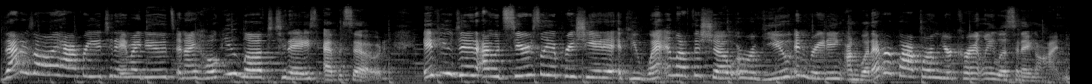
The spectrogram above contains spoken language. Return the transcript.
That is all I have for you today, my dudes, and I hope you loved today's episode. If you did, I would seriously appreciate it if you went and left the show a review and rating on whatever platform you're currently listening on.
